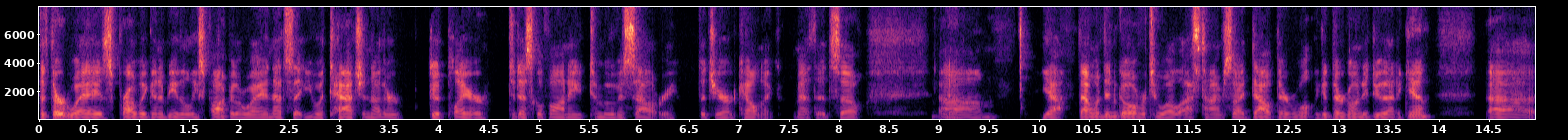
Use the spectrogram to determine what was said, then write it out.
the third way is probably going to be the least popular way, and that's that you attach another good player to Desclafani to move his salary, the Jarred Kelenic method. So, um, yeah. yeah, that one didn't go over too well last time. So I doubt they're they're going to do that again. Uh,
